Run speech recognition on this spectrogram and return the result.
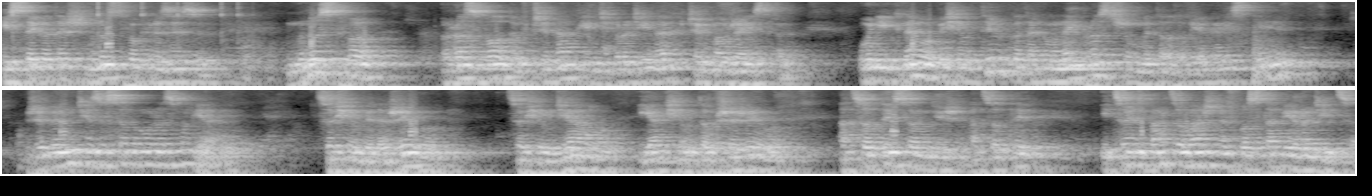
i z tego też mnóstwo kryzysów, mnóstwo rozwodów czy napięć w rodzinach czy w małżeństwach uniknęłoby się tylko taką najprostszą metodą, jaka istnieje, żeby ludzie ze sobą rozmawiali. Co się wydarzyło, co się działo, jak się to przeżyło, a co ty sądzisz, a co ty. I co jest bardzo ważne w postawie rodzica,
